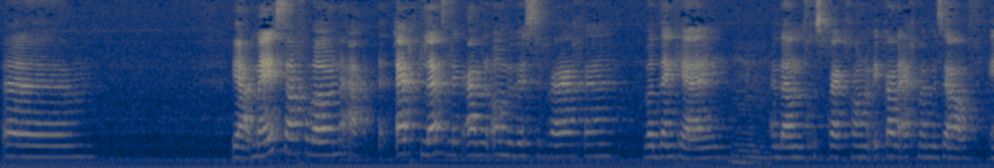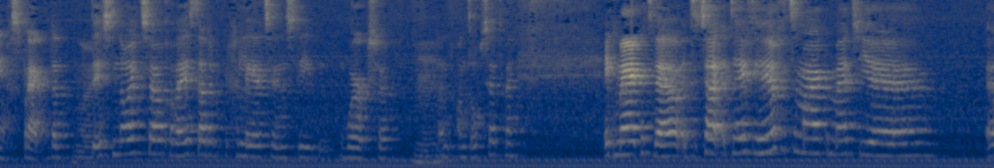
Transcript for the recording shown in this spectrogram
Ehm, ja, meestal gewoon echt letterlijk aan mijn onbewuste vragen. Wat denk jij? Hmm. En dan het gesprek gewoon, ik kan echt met mezelf in gesprek. Dat Nee. is nooit zo geweest, dat heb ik geleerd sinds die workshop Hmm. aan, aan het opzetten ben. Ik merk het wel. Het, het heeft heel veel te maken met je eh,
